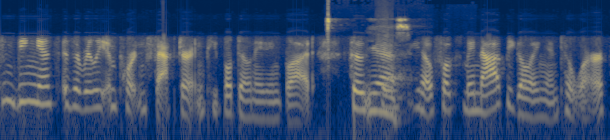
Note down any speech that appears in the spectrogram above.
convenience is a really important factor in people donating blood. So yes. since you know folks may not be going into work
